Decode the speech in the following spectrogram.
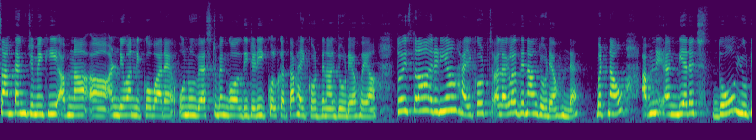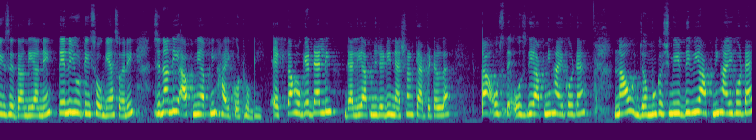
ਸਮ ਟਾਈਮ ਜਿਵੇਂ ਕਿ ਆਪਣਾ ਅੰਡੇਵਾਨ ਨਿਕੋਬਾਰ ਹੈ, ਉਹਨੂੰ ਵੈਸਟ ਬੰਗਾਲ ਦੀ ਜਿਹੜੀ ਕੋਲਕਾਤਾ ਹਾਈ ਕੋਰਟ ਦੇ ਨਾਲ ਜੋੜਿਆ ਹੋਇਆ। ਤਾਂ ਇਸ ਤਰ੍ਹਾਂ ਜਿਹੜੀਆਂ ਹਾਈ ਕੋਰਟਸ ਅਲੱਗ-ਅਲੱਗ ਦੇ ਨਾਲ ਜੋੜਿਆ ਹੁੰਦਾ ਬਟ ਨਾਓ ਆਪਣੇ ਇੰਡੀਆ ਵਿੱਚ ਦੋ ਯੂਟੀਸ ਇਦਾਂ ਦੀਆਂ ਨੇ, ਤਿੰਨ ਯੂਟੀਸ ਹੋ ਗਈਆਂ ਸੌਰੀ ਜਿਨ੍ਹਾਂ ਦੀ ਆਪਣੀ ਆਪਣੀ ਹਾਈ ਕੋਰਟ ਹੋ ਗਈ। ਇੱਕ ਤਾਂ ਹੋ ਗਿਆ ਦਿੱਲੀ ਦਿੱਲੀ ਆਪਣੀ ਜਿਹੜੀ ਨੈਸ਼ਨਲ ਕੈਪੀਟਲ ਹੈ, ਤਾਂ ਉਸ ਤੇ, ਉਸ ਦੀ ਆਪਣੀ ਹਾਈ ਕੋਰਟ ਹੈ। ਨਾਓ ਜੰਮੂ ਕਸ਼ਮੀਰ ਦੀ ਵੀ ਆਪਣੀ ਹਾਈ ਕੋਰਟ ਹੈ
